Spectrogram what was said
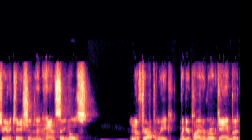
communication and hand signals, you know, throughout the week when you're playing a road game, but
